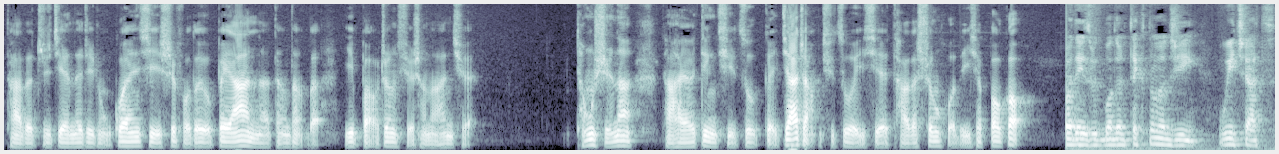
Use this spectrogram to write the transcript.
他的之间的这种关系是否都有备案呢？等等的，以保证学生的安全。同时呢，他还要定期做给家长去做一些他的生活的一些报告。Nowadays, with modern technology, WeChat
